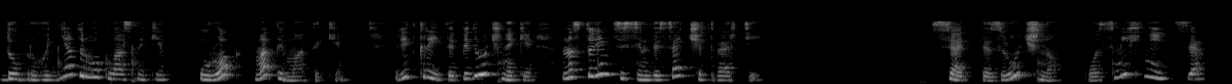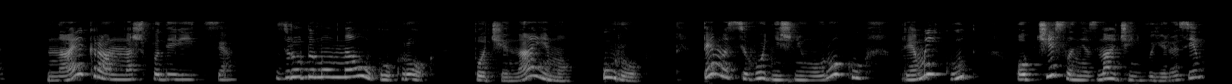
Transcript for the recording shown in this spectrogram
Доброго дня, другокласники! Урок математики. Відкрийте підручники на сторінці 74. Сядьте зручно, посміхніться. На екран наш подивіться. Зробимо в науку крок. Починаємо урок. Тема сьогоднішнього уроку прямий кут, обчислення значень виразів,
